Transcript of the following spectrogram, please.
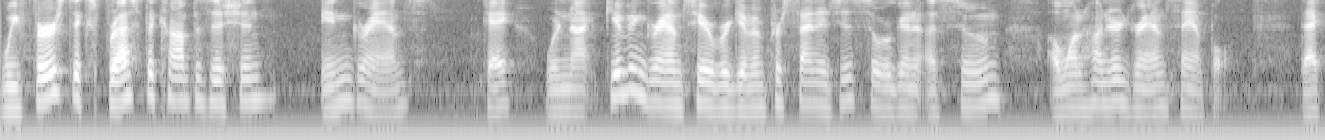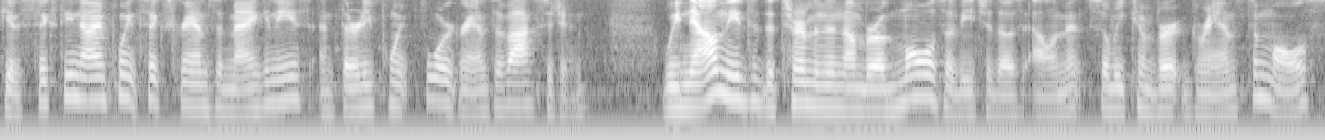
we first express the composition in grams. Okay, we're not given grams here, we're given percentages, so we're going to assume a 100 gram sample. That gives 69.6 grams of manganese and 30.4 grams of oxygen. We now need to determine the number of moles of each of those elements, so we convert grams to moles.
